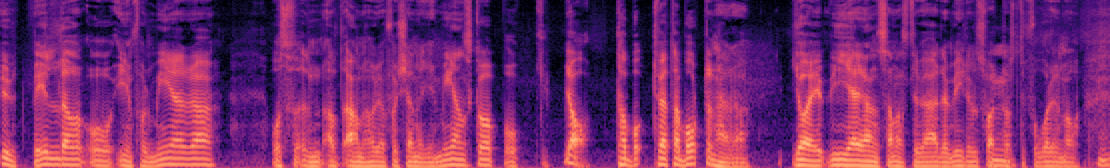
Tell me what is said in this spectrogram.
utbilda och informera och att anhöriga får känna gemenskap och ja, ta tvätta bort den här jag är, vi är ensammast i världen, vi är de svartaste fåren och Mm.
